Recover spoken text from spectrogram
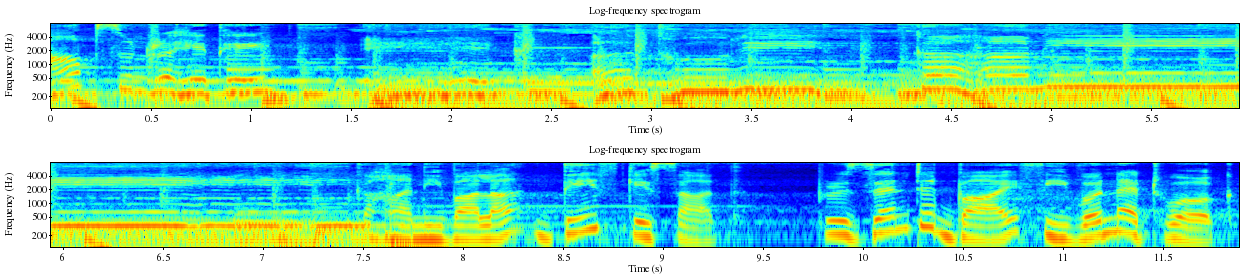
आप सुन रहे थे एक अधूरी कहानी। कहानी वाला देव के साथ प्रेजेंटेड बाय फीवर नेटवर्क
